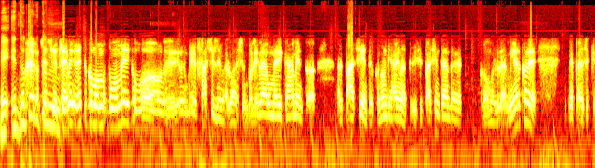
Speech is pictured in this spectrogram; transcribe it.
Eh, eh doctor, esto como, como médico es fácil de evaluación. Vos le das un medicamento al paciente con un diagnóstico y si el paciente anda como el miércoles, me parece que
